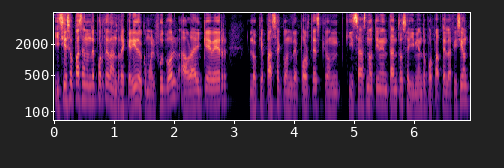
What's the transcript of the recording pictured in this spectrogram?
y si eso pasa en un deporte tan requerido como el fútbol, ahora hay que ver lo que pasa con deportes que quizás no tienen tanto seguimiento por parte de la afición,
